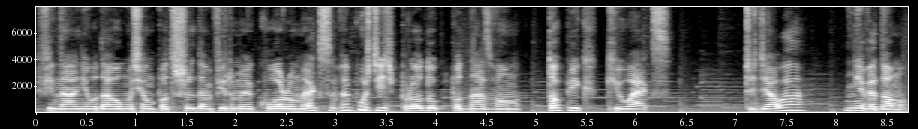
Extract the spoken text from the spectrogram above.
Finalnie udało mu się pod szyldem firmy QuorumX wypuścić produkt pod nazwą Topic QX. Czy działa? Nie wiadomo.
